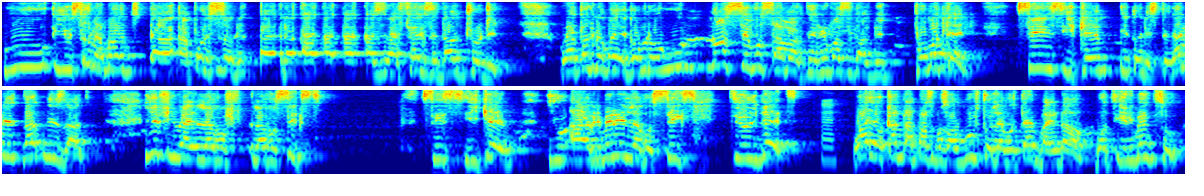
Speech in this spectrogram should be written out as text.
who he was talking about uh, policies of the, uh, uh, uh, as it affects the downtrodden. We are talking about a governor who no civil servant in Rivers State has been promoted since he came into the state. That, is, that means that if you are in level level six since he came, you are remaining level six till date. Hmm. Why your counterparts must have moved to level 10 by now, but he remains so.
